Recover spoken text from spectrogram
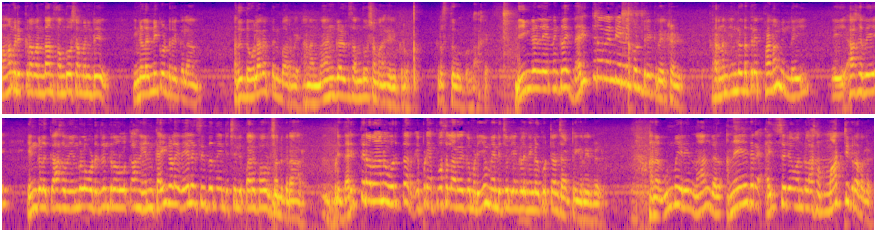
பணம் இருக்கிறவன் தான் சந்தோஷம் என்று நீங்கள் எண்ணிக்கொண்டிருக்கலாம். அது இந்த உலகத்தின் பார்வை. ஆனால் நாங்கள் சந்தோஷமாக இருக்கிறோம் கிறிஸ்துவுக்குள்ளாக. நீங்கள் எண்ணங்களை தரித்திரர் என்று எண்ணிக்கொண்டிருக்கிறீர்கள். காரணம் எங்களிடத்திலே பணம் இல்லை. ஆகவே எங்களுக்காக எங்களோடு இருக்கிறவர்களுக்காக என் கைகளை வேலை செய்தது என்று சொல்லி பல சொல்லுகிறார். இப்படி தரித்திரரான ஒருத்தர் எப்படி அப்போசலாக இருக்க முடியும் என்று சொல்லி எங்களை நீங்கள் குற்றம் சாட்டுகிறீர்கள். ஆனால் உண்மையிலே நாங்கள் அநேகரை ஐஸ்வர்யவான்களாக மாற்றுகிறவர்கள்.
